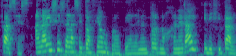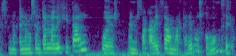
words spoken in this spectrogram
Fases. Análisis de la situación propia, del entorno general y digital. Si no tenemos entorno digital, pues en nuestra cabeza marcaremos como un cero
